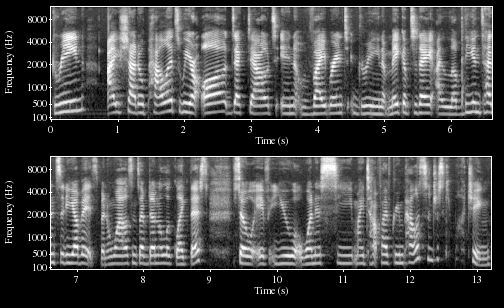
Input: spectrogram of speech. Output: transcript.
green eyeshadow palettes. We are all decked out in vibrant green makeup today. I love the intensity of it. It's been a while since I've done a look like this. So if you want to see my top five green palettes, then just keep watching.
